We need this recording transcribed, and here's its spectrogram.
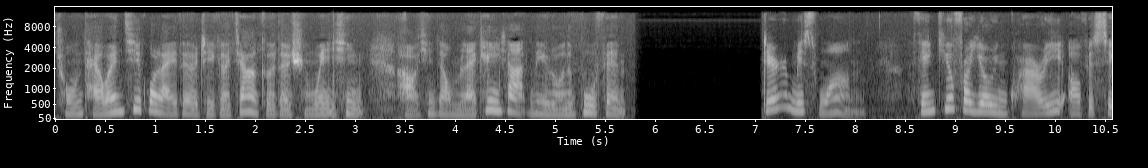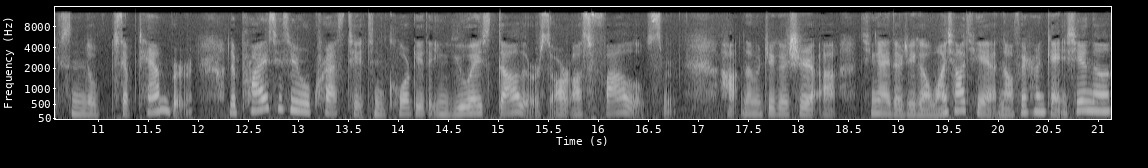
从台湾寄过来的这个价格的询问信。好，现在我们来看一下内容的部分。Dear Miss Wang。Thank you for your inquiry of 6th of September. The prices you requested and quoted in U.S. dollars are as follows. 好，那么这个是啊，亲爱的这个王小姐，那非常感谢呢，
